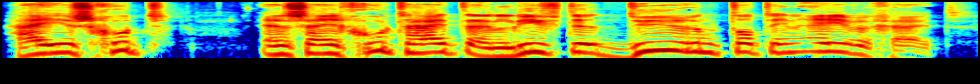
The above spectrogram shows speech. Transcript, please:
Hij is goed en zijn goedheid en liefde duren tot in eeuwigheid.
